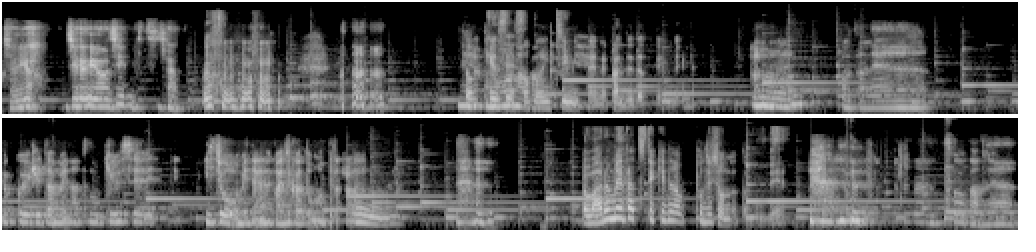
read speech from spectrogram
重要、重要人物じゃん。ね 同級生その思わなかった1みたいな感じだったよね。うん。そうだね。よくいるダメな同級生以上みたいな感じかと思ったら。うん。悪目立ち的なポジションだったもんね。うん、そうだね。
